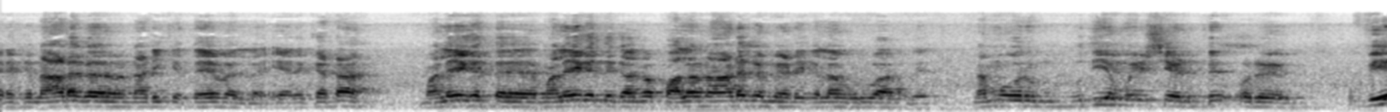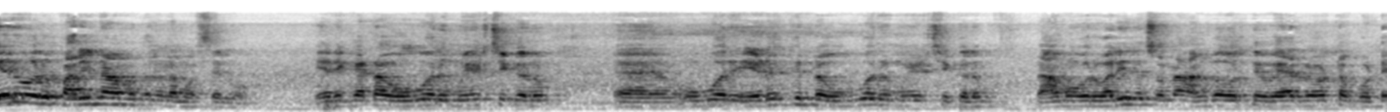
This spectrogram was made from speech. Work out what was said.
எனக்கு நாடகம் நடிக்க தேவையில்லை. எனக்கு கேட்டால் மலையகத்தை மலையகத்துக்காக பல நாடக மேடைகள்லாம் உருவாகுது. நம்ம ஒரு புதிய முயற்சி எடுத்து ஒரு வேறு ஒரு பரிணாமத்தில் நம்ம செல்வோம். எனக்கு கேட்டால் ஒவ்வொரு முயற்சிகளும் ஒவ்வொரு எடுக்கின்ற ஒவ்வொரு முயற்சிகளும் நாம் ஒரு வழியில் சொன்னால் அங்கே ஒருத்தர் வேறு ரோட்டை போட்டு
